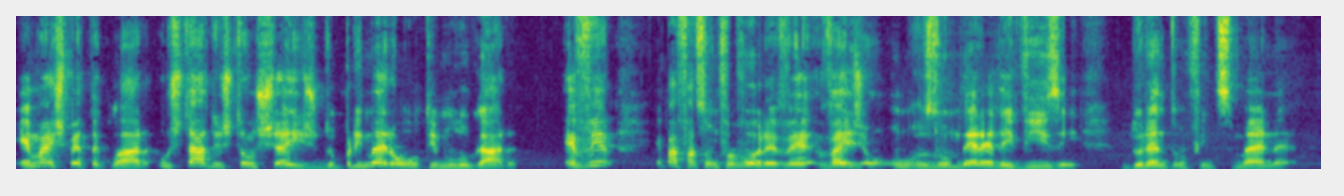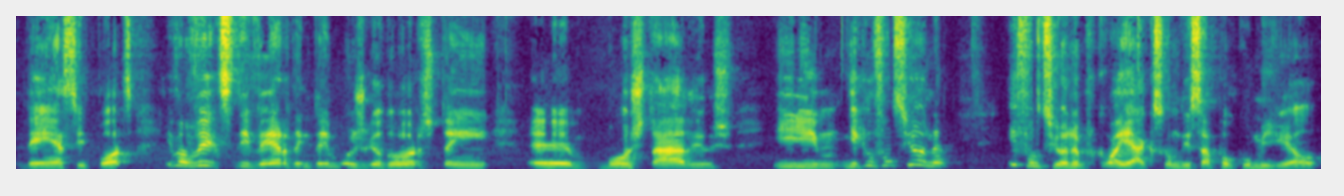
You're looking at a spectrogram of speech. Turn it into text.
é mais espetacular, os estádios estão cheios do primeiro ao último lugar. É ver, é pá, façam um favor, é ver, vejam um resumo da Eredivisie durante um fim de semana, deem essa hipótese e vão ver que se divertem, têm bons jogadores, têm eh, bons estádios e, e aquilo funciona. E funciona porque o Ajax, como disse há pouco o Miguel,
